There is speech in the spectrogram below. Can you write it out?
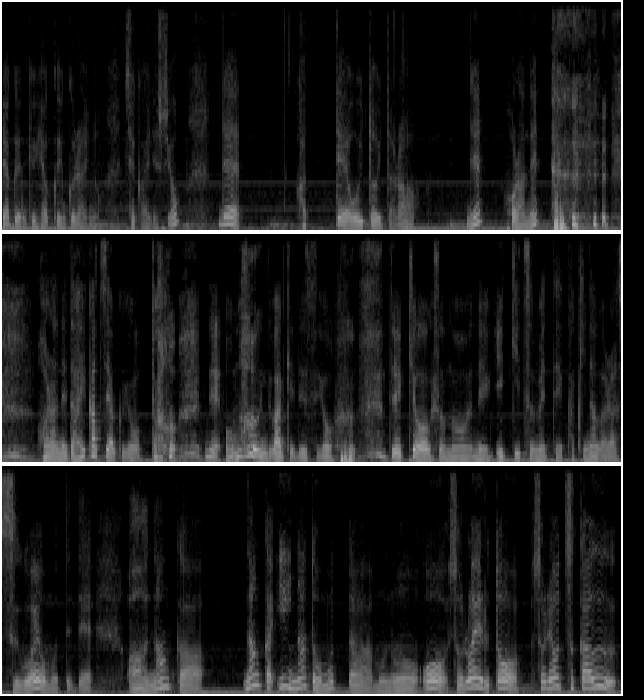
800円900円くらいの世界ですよで買って置いといたらねほらね。ほらね大活躍よ。とね思うわけですよ。で今日そのね息詰めて書きながらすごい思っててああなんかなんかいいなと思ったものを揃えるとそれを使う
